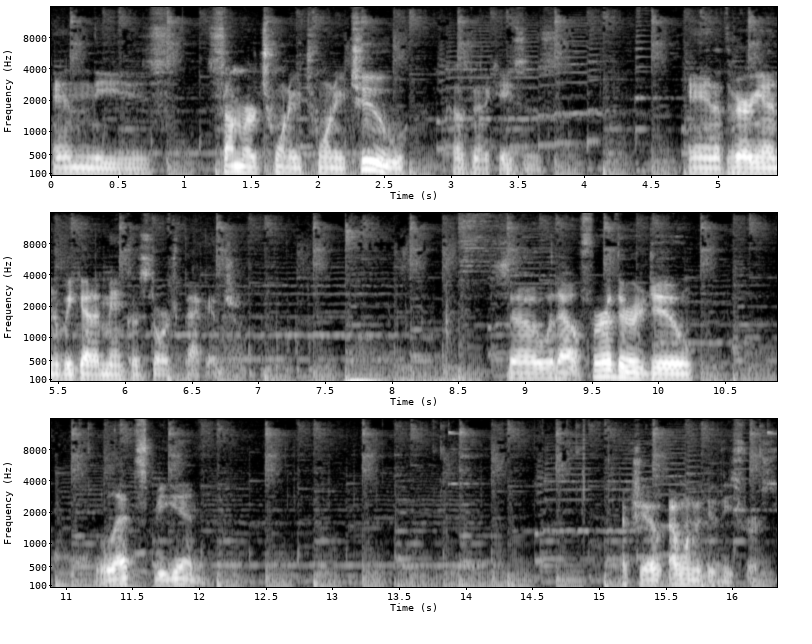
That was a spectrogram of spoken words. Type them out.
and these summer 2022 cosmetic cases. And at the very end, we got a Mann Co. storage package. So without further ado, let's begin. Actually, I, I want to do these first.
